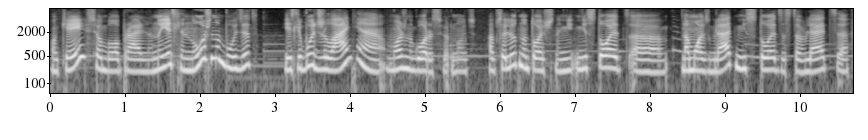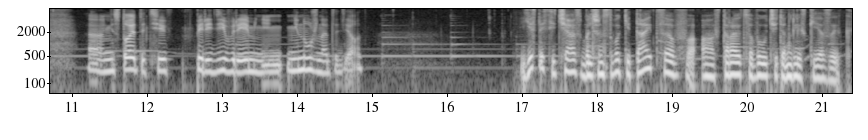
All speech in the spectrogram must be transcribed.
окей, все было правильно. Но если нужно будет, если будет желание, можно горы свернуть. Абсолютно точно. Не, не стоит, э, на мой взгляд, не стоит заставлять, э, не стоит идти впереди времени. Не нужно это делать. Если сейчас большинство китайцев а, стараются выучить английский язык,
